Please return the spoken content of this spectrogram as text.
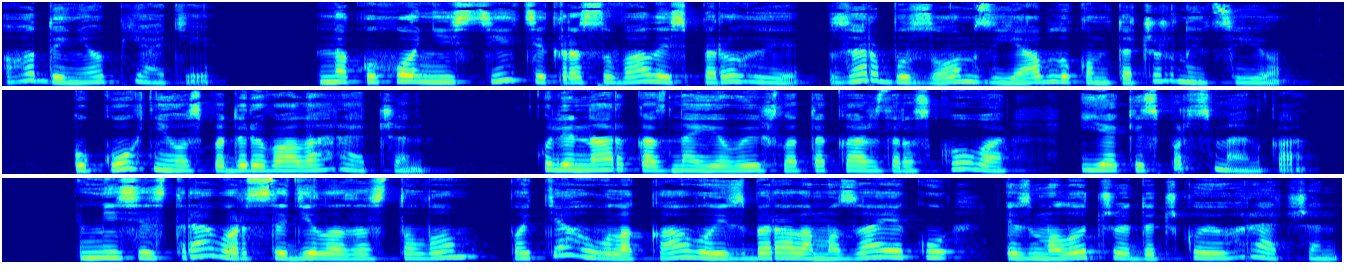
годині о п'ятій. На кухонній стійці красувались пироги з гарбузом, з яблуком та чорницею. У кухні господарювала Гречен. Кулінарка з неї вийшла така ж зразкова, як і спортсменка. Місіс Тревор сиділа за столом, потягувала каву і збирала мозаїку із молодшою дочкою Гречен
